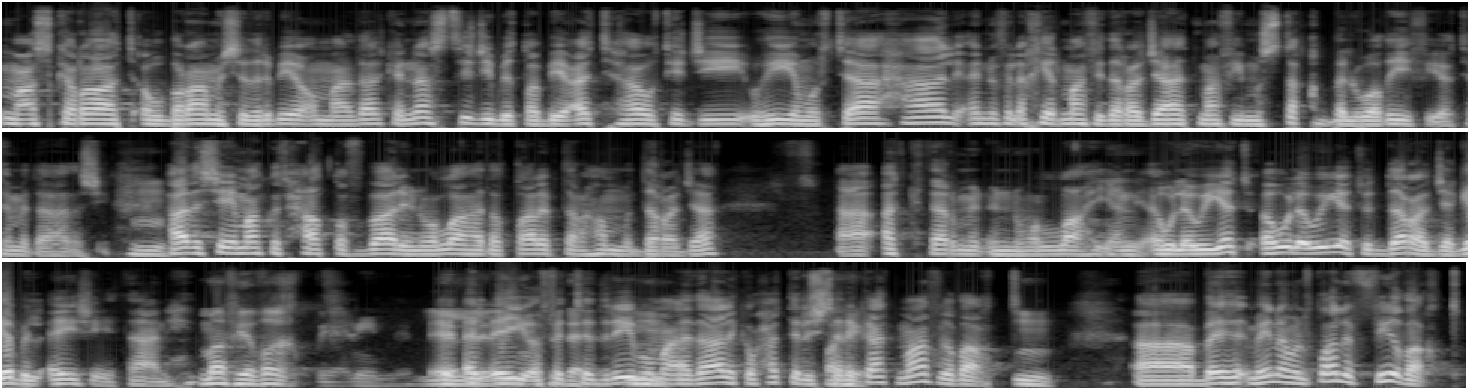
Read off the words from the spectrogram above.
معسكرات أو برامج تدريبية أو ما ذلك الناس تجي بطبيعتها وتجي وهي مرتاحة لأنه في الأخير ما في درجات ما في مستقبل وظيفي يعتمد على هذا الشيء. هذا الشيء ما كنت حاطه في بالي إنه والله هذا الطالب ترى همه الدرجة آه، أكثر من إنه والله يعني اولويته اولويته الدرجة قبل أي شيء ثاني ما في ضغط يعني أيوه في. التدريب مم. ومع ذلك وحتى للشركات ما في ضغط. آه، بي- بينما الطالب في ضغط.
